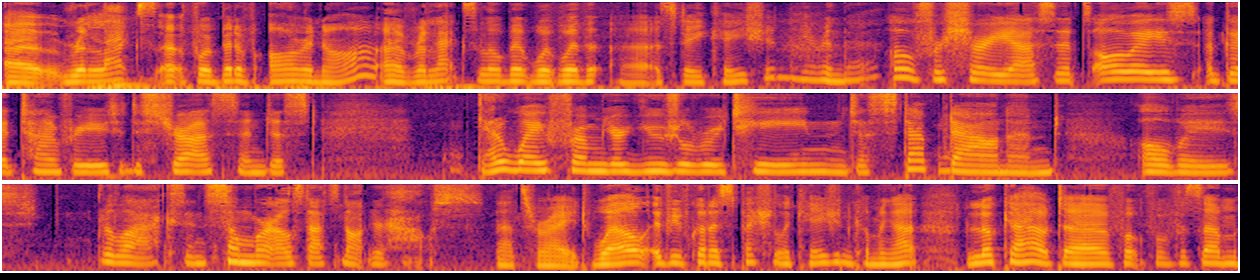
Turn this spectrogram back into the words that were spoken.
uh, relax uh, for a bit of R and R, uh, relax a little bit with, with uh, a staycation here and there? Oh, for sure, yes. It's always a good time for you to distress and just get away from your usual routine and just step down and always relax in somewhere else that's not your house. That's right. Well, if you've got a special occasion coming up, look out uh, for, for for some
